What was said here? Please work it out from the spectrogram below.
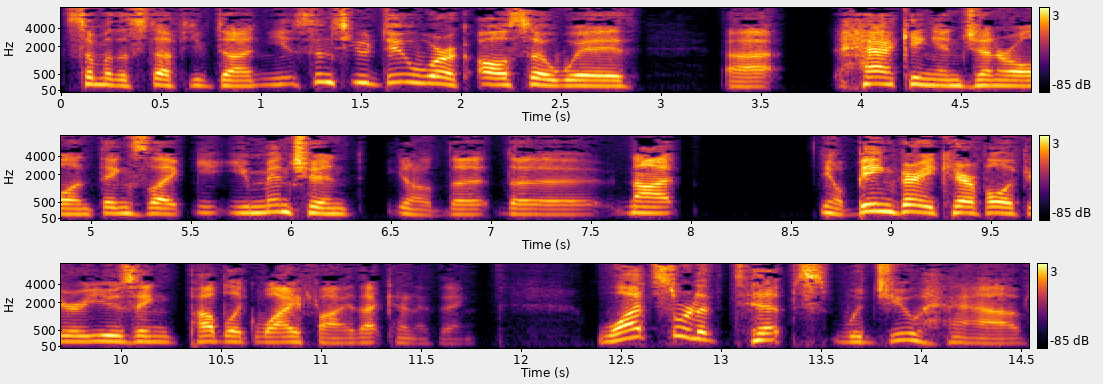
some of the stuff you've done, you, since you do work also with, uh, hacking in general and things like you, you mentioned, you know, the, the not, you know, being very careful if you're using public Wi-Fi, that kind of thing. What sort of tips would you have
